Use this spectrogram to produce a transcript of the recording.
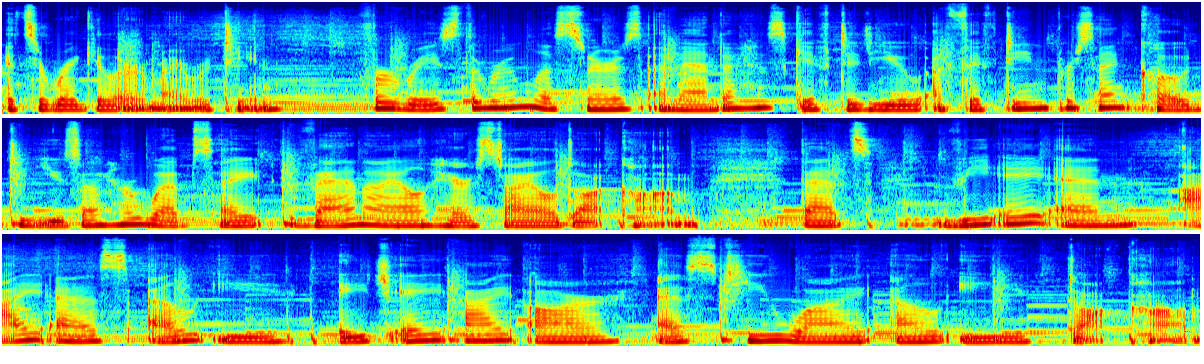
It's a regular in my routine. For Raise the Room listeners, Amanda has gifted you a 15% code to use on her website, vanislehairstyle.com. That's V A N I S L E H A I R S T Y L E.com.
